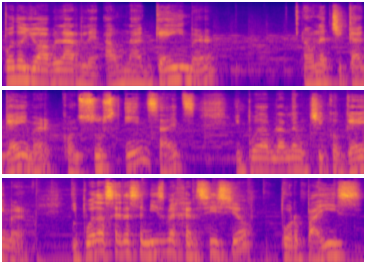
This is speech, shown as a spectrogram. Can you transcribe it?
puedo yo hablarle a una gamer, a una chica gamer con sus insights y puedo hablarle a un chico gamer y puedo hacer ese mismo ejercicio por país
